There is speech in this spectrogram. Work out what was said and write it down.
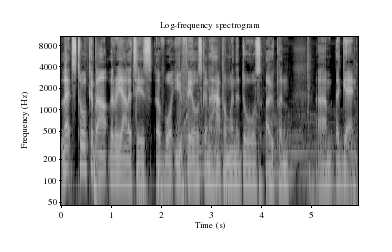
Let's talk about the realities of what you feel is going to happen when the doors open um, again.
